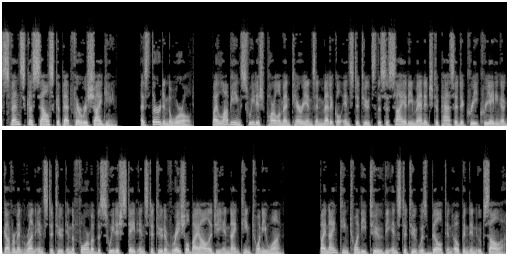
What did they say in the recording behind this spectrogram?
Svenska Sällskapet för Rättshygiene, as third in the world. By lobbying Swedish parliamentarians and medical institutes the society managed to pass a decree creating a government-run institute in the form of the Swedish State Institute of Racial Biology in 1921. By 1922 the institute was built and opened in Uppsala.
